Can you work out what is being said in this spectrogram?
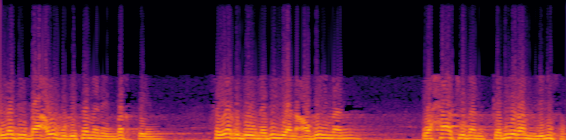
الذي باعوه بثمن بخس سيغدو نبيا عظيما وحاكما كبيرا لمصر.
